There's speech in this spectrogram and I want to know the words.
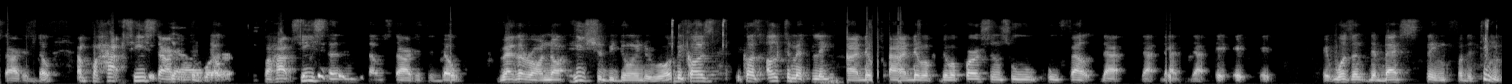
started to doubt. And perhaps he started to doubt, perhaps he started to doubt whether or not he should be doing the role because because ultimately and there, and there were there were persons who who felt that that that, that it, it, it, it wasn't the best thing for the team.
